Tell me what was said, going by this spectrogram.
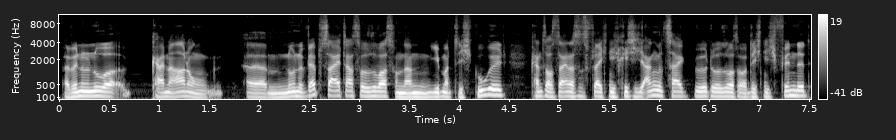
Weil wenn du nur, keine Ahnung, ähm, nur eine Webseite hast oder sowas und dann jemand dich googelt, kann es auch sein, dass es vielleicht nicht richtig angezeigt wird oder sowas oder dich nicht findet,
